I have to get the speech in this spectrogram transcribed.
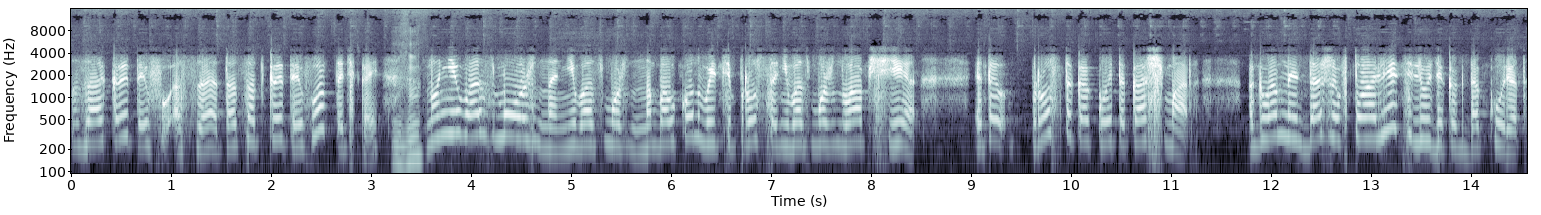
за открытой, с, с открытой форточкой, угу. но невозможно, невозможно. На балкон выйти просто невозможно вообще. Это просто какой-то кошмар. А главное, даже в туалете люди, когда курят,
